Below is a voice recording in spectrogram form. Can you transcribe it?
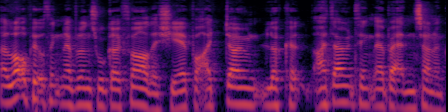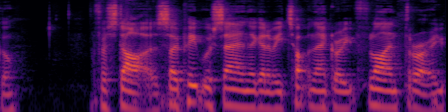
a lot of people think Netherlands will go far this year, but I don't look at. I don't think they're better than Senegal, for starters. So people saying they're going to be top in their group, flying through.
